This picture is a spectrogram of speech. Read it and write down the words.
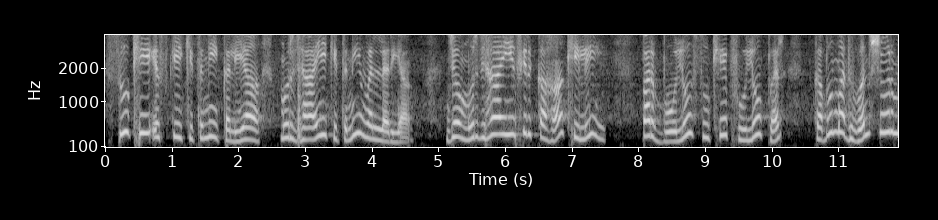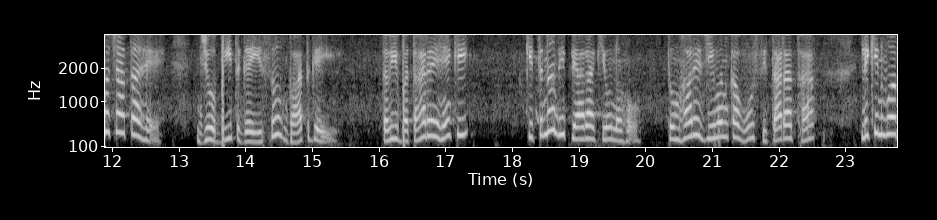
सूखी इसकी कितनी कलियाँ, मुरझाई कितनी वल्लरियाँ। जो मुरझाई फिर कहाँ खिली? पर बोलो, सूखे फूलों पर कब मधुवन शोर मचाता है? जो बीत गई सो बात गई। कवि बता रहे हैं कि कितना भी प्यारा क्यों न हो तुम्हारे जीवन का वो सितारा था, लेकिन वो अब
